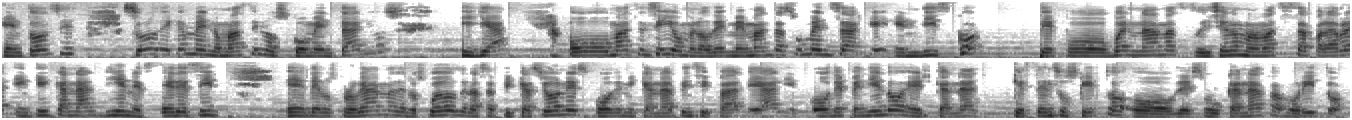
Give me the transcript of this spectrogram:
Entonces, solo déjame nomás en los comentarios y ya o más sencillo me lo me mandas un mensaje en Discord de bueno, nada más diciendo más esa palabra, en qué canal vienes, es decir, eh, de los programas, de los juegos, de las aplicaciones o de mi canal principal de Alien, o dependiendo el canal que estén suscritos o de su canal favorito.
